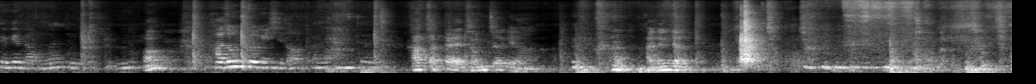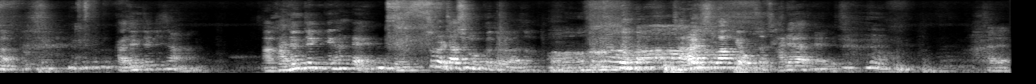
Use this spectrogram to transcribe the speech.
되게 낭만적이시네. 어? 가정적이시다. 가짜 빼 점적이야. 가정적. 자, 가정적이지 않아. 아 가정적이긴 한데 술을 자주 먹고 들어가서. 어. 어. 잘할 수밖에 없어. 잘해야 돼. 잘해.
